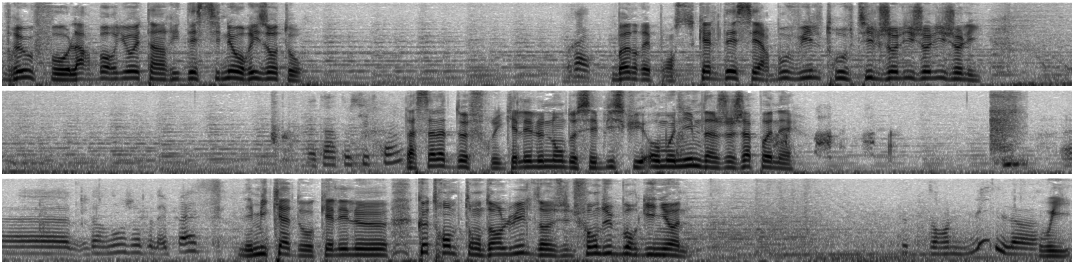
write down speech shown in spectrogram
Vrai ou faux, l'arborio est un riz destiné au risotto Vrai. Bonne réponse. Quel dessert Bouville trouve-t-il joli, joli, joli La tarte au citron La salade de fruits. Quel est le nom de ces biscuits homonymes d'un jeu japonais euh, D'un nom japonais. Passe. Les Mikado. Quel est le que trempe-t-on dans l'huile dans une fondue bourguignonne Dans l'huile Oui,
